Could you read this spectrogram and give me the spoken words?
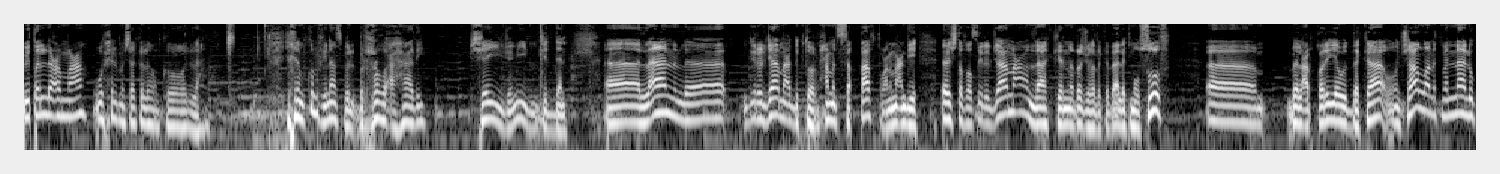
ويطلعهم معه ويحل مشاكلهم كلها. يا أخي لما يكونوا في ناس بالروعة هذه شيء جميل جدا. آه الآن مدير الجامعة الدكتور محمد السقاف طبعا ما عندي إيش تفاصيل الجامعة لكن الرجل هذا كذلك موصوف آه بالعبقرية والذكاء وإن شاء الله نتمنى له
